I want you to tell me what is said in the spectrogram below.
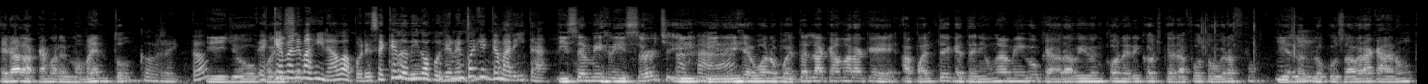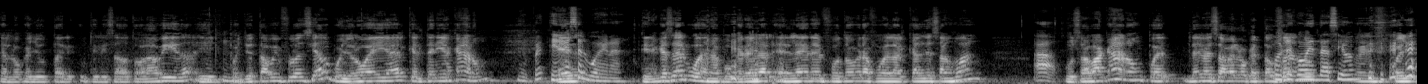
era la cámara del momento. Correcto. Y yo, es pues, que me lo imaginaba, por eso es que lo digo, porque no es cualquier camarita. Hice mi research y, dije, bueno, pues esta es la cámara que, aparte de que tenía un amigo que ahora vive en Connecticut, que era fotógrafo, y él lo que usaba era Canon, que es lo que yo he utilizado toda la vida, y pues yo estaba influenciado, pues yo lo veía a él, que él tenía Canon. Pues tiene que ser buena. Tiene que ser buena, porque él, él era el fotógrafo del alcalde de San Juan Ah. Usaba Canon, pues debe saber lo que está usando. recomendación. Pues, pues,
